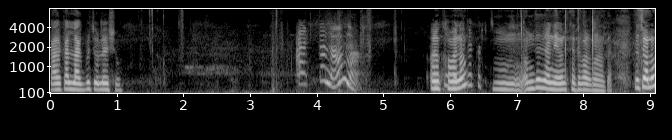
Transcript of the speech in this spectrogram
কার কার লাগবে চলে এসো। আর খাবে না? আমি তো জানি, এখন খেতে পারব না তো। চলো,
